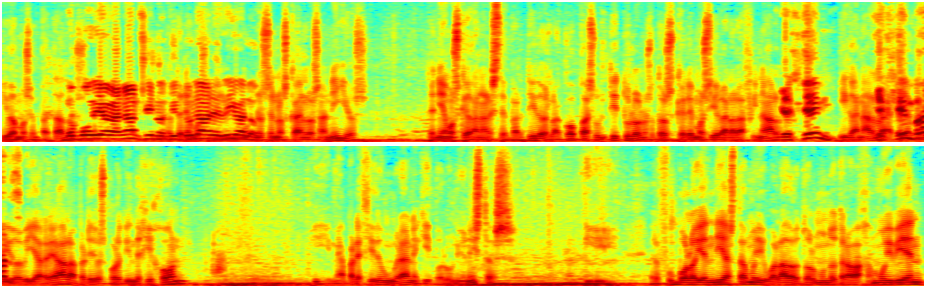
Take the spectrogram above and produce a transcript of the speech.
íbamos empatados. No podía ganar sin los titulares, dígalo. No se nos caen los anillos. Teníamos que ganar este partido, es la Copa, es un título, nosotros queremos llegar a la final y, ganarla. ha perdido Villarreal, ha perdido Sporting de Gijón y me ha parecido un gran equipo, los unionistas. Y el fútbol hoy en día está muy igualado, todo el mundo trabaja muy bien,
